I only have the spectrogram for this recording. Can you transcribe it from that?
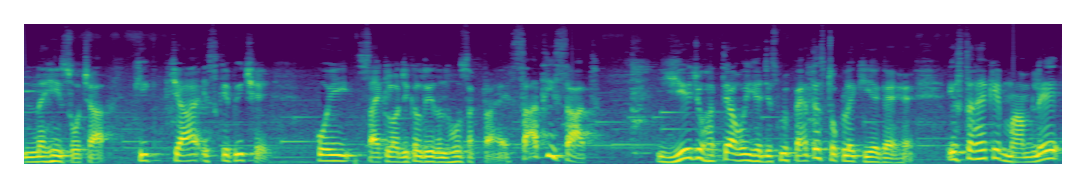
नहीं सोचा कि क्या इसके पीछे कोई साइकोलॉजिकल रीज़न हो सकता है। साथ ही साथ ये जो हत्या हुई है, जिसमें 35 टुकड़े किए गए हैं, इस तरह के मामले,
